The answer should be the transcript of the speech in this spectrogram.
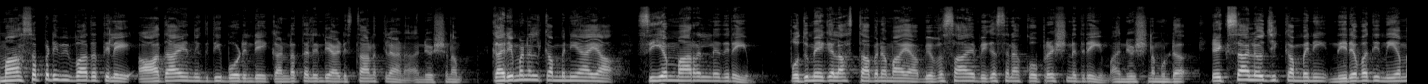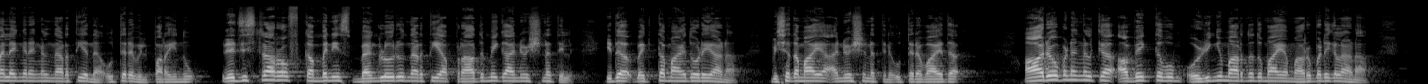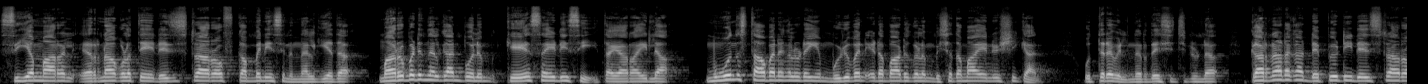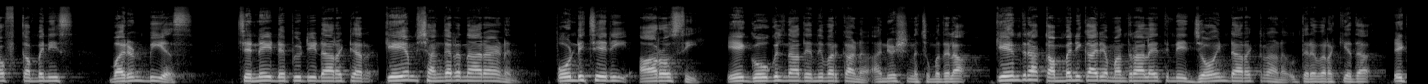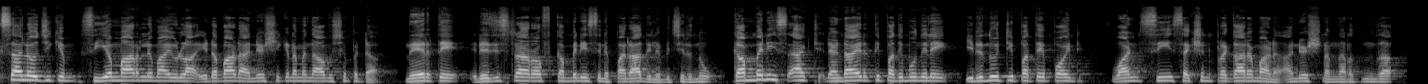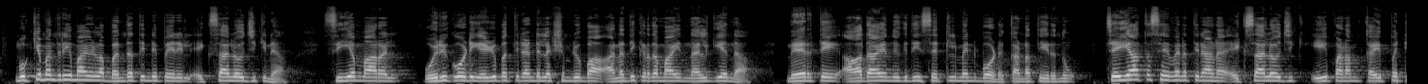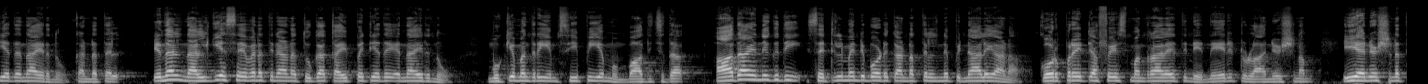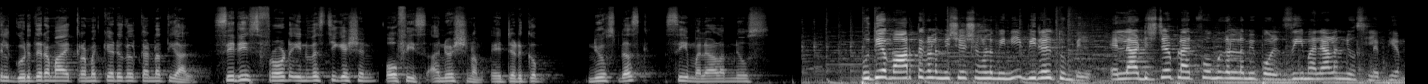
മാസപ്പടി വിവാദത്തിലെ ആദായ നികുതി ബോർഡിന്റെ കണ്ടെത്തലിന്റെ അടിസ്ഥാനത്തിലാണ് അന്വേഷണം. കരിമണൽ കമ്പനിയായ സി എം ആർ എല്ലിനെതിരെയും പൊതുമേഖലാ സ്ഥാപനമായ വ്യവസായ വികസന കോർപ്പറേഷനെതിരെയും അന്വേഷണമുണ്ട്. എക്സാലോജിക് കമ്പനി നിരവധി നിയമലംഘനങ്ങൾ നടത്തിയെന്ന് ഉത്തരവിൽ പറയുന്നു. രജിസ്ട്രാർ ഓഫ് കമ്പനീസ് ബംഗളൂരു നടത്തിയ പ്രാഥമിക അന്വേഷണത്തിൽ ഇത് വ്യക്തമായതോടെയാണ് വിശദമായ അന്വേഷണത്തിന് ഉത്തരവായത്. ആരോപണങ്ങൾക്ക് അവ്യക്തവും ഒഴിഞ്ഞുമാറുന്നതുമായ മറുപടികളാണ് സി എം ആർ എൽ എറണാകുളത്തെ രജിസ്ട്രാർ ഓഫ് കമ്പനീസിന് നൽകിയത്. മറുപടി നൽകാൻ പോലും K S I D C തയ്യാറായില്ല. മൂന്ന് സ്ഥാപനങ്ങളുടെയും മുഴുവൻ ഇടപാടുകളും വിശദമായി അന്വേഷിക്കാൻ ഉത്തരവിൽ നിർദ്ദേശിച്ചിട്ടുണ്ട്. Karnataka deputy registrar of companies Varun B S Chennai deputy director K M Sankaranarayanan Pondicherry R O C A Gokulnath എന്നിവർക്കാണ് അന്വേഷണ ചുമതല. കേന്ദ്ര കമ്പനികാര്യ മന്ത്രാലയത്തിന്റെ ജോയിന്റ് ഡയറക്ടറാണ് ഉത്തരവിറക്കിയത്. എക്സാലോജിക്കും സി എം ആറിലുമായുള്ള ഇടപാട് അന്വേഷിക്കണമെന്നാവശ്യപ്പെട്ട് നേരത്തെ രജിസ്ട്രാർ ഓഫ് കമ്പനീസിന് പരാതി ലഭിച്ചിരുന്നു. കമ്പനീസ് ആക്ട് രണ്ടായിരത്തി പതിമൂന്നിലെ ഇരുന്നൂറ്റി പത്ത് പോയിന്റ് വൺ സി സെക്ഷൻ പ്രകാരമാണ് അന്വേഷണം നടത്തുന്നത്. മുഖ്യമന്ത്രിയുമായുള്ള ബന്ധത്തിന്റെ പേരിൽ എക്സാലോജിക്കിന് സി എം ആർ എൽ ഒരു കോടി എഴുപത്തിരണ്ട് ലക്ഷം രൂപ അനധികൃതമായി നൽകിയെന്ന് നേരത്തെ ആദായ നികുതി സെറ്റിൽമെന്റ് ബോർഡ് കണ്ടെത്തിയിരുന്നു. ചെയ്യാത്ത സേവനത്തിനാണ് എക്സാലോജിക് ഈ പണം കൈപ്പറ്റിയതെന്നായിരുന്നു കണ്ടെത്തൽ. എന്നാൽ നൽകിയ സേവനത്തിനാണ് തുക കൈപ്പറ്റിയത് എന്നായിരുന്നു മുഖ്യമന്ത്രിയും സി പി എമ്മും വാദിച്ചത്. ആദായ നികുതി സെറ്റിൽമെന്റ് ബോർഡ് കണ്ടെത്തലിന് പിന്നാലെയാണ് കോർപ്പറേറ്റ് അഫയേഴ്സ് മന്ത്രാലയത്തിന്റെ നേരിട്ടുള്ള അന്വേഷണം. ഈ അന്വേഷണത്തിൽ ഗുരുതരമായ ക്രമക്കേടുകൾ കണ്ടെത്തിയാൽ സിരീസ് ഫ്രോഡ് ഇൻവെസ്റ്റിഗേഷൻ ഓഫീസ് അന്വേഷണം ഏറ്റെടുക്കും. News desk C Malayalam news. പുതിയ വാർത്തകളും വിശേഷങ്ങളും ഇനി വിരൽ തുമ്പിൽ എല്ലാ ഡിജിറ്റൽ പ്ലാറ്റ്ഫോമുകളിലും ഇപ്പോൾ സി മലയാളം ന്യൂസ് ലഭ്യം.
